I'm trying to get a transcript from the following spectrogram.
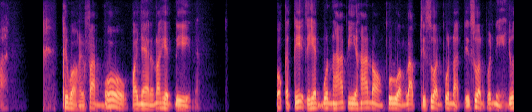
บาด คือบอกให้ฟัง โอ้พอแย่แล้วเนาะเฮ็ดดีปกติสิเฮ็ดบุญหาพี่หาน้อง ผู้หลวงรับที่ส่วนผู้นั้นที่ส่วนผู้นี้อยู่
